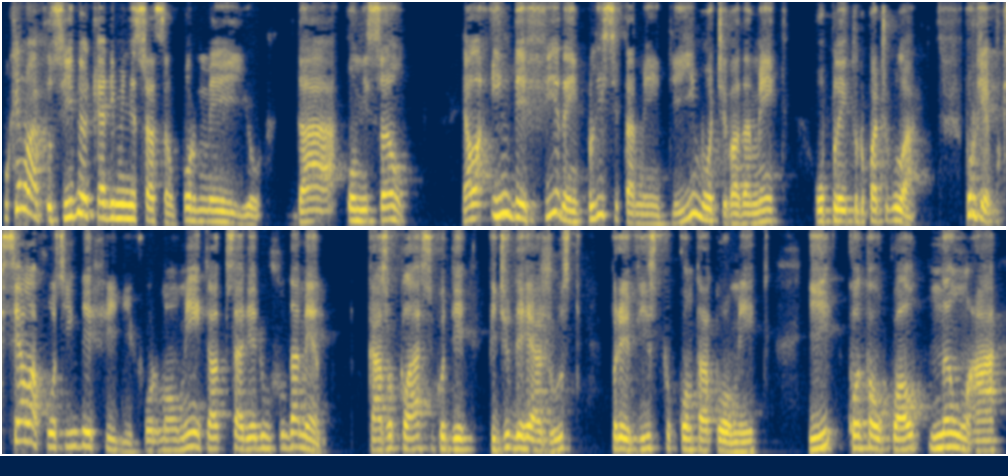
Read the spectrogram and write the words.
O que não é possível é que a administração, por meio da omissão, ela indefira implicitamente e imotivadamente o pleito do particular. Por quê? Porque se ela fosse indefinir formalmente, ela precisaria de um fundamento. Caso clássico de pedido de reajuste previsto contratualmente e quanto ao qual não há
